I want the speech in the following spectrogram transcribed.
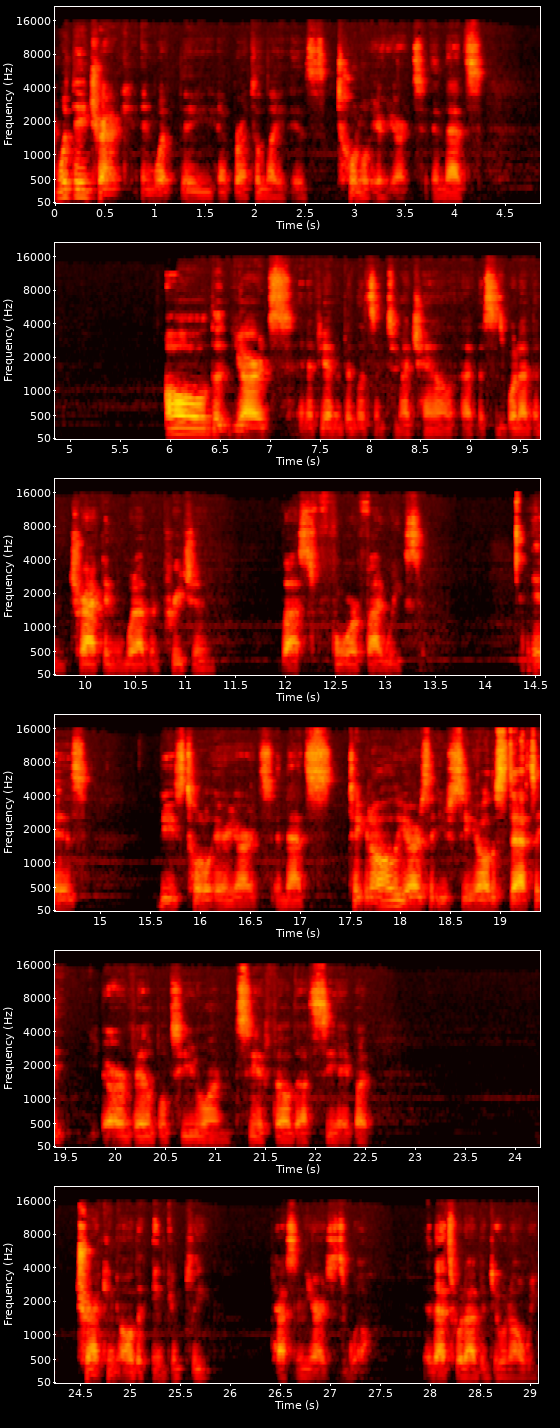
what they track and what they have brought to light is total air yards, and that's all the yards. And if you haven't been listening to my channel, uh, this is what I've been tracking, what I've been preaching last four or five weeks is these total air yards, and that's taking all the yards that you see, all the stats that are available to you on CFL.ca, but tracking all the incomplete passing yards as well. And that's what I've been doing all week.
